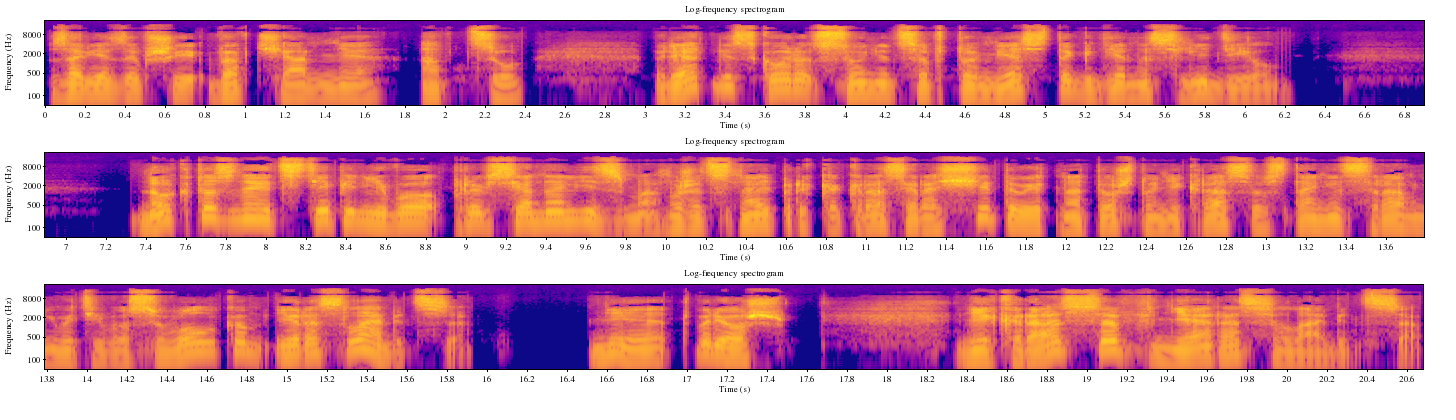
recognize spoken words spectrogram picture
зарезавший в овчарне овцу, вряд ли скоро сунется в то место, где наследил. Но кто знает степень его профессионализма? Может, снайпер как раз и рассчитывает на то, что Некрасов станет сравнивать его с волком и расслабиться? Нет, врешь. Некрасов не расслабится.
